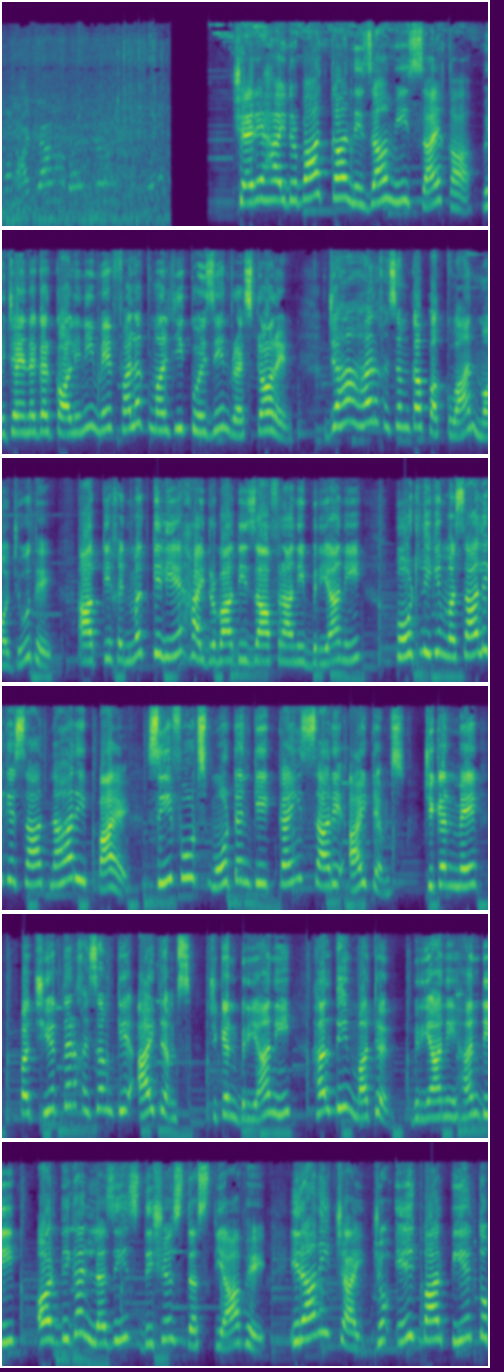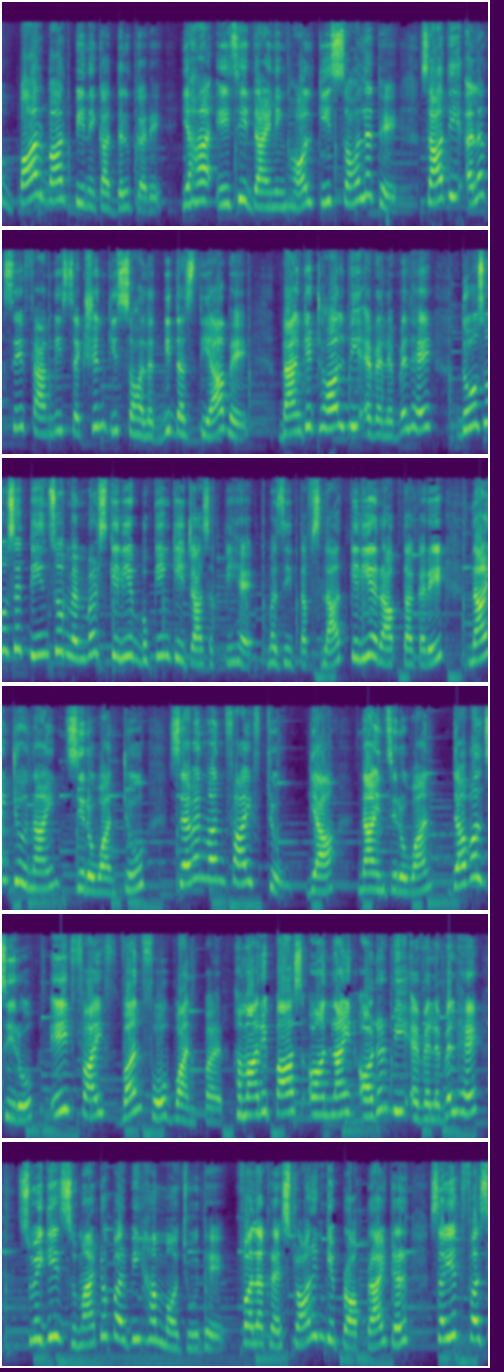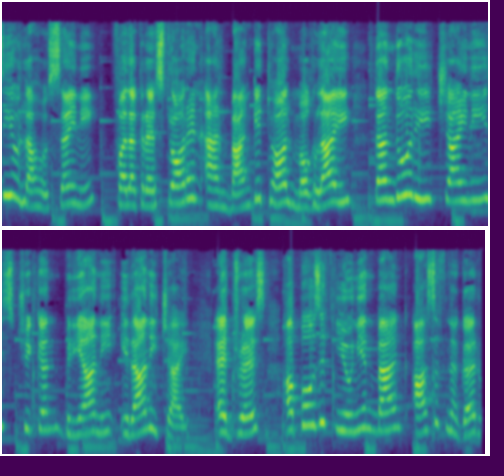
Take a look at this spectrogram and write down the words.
शहर हैदराबाद का निजामी जायका विजयनगर कॉलोनी में फलक मल्टी क्विजीन रेस्टोरेंट जहाँ हर किस्म का पकवान मौजूद है। आपकी खिदमत के लिए हैदराबादी जाफरानी बिरयानी, पोटली के मसाले के साथ नहरी पाए सी फूड्स मोटन के कई सारे आइटम्स चिकन में पचहत्तर किस्म के आइटम्स चिकन बिरयानी, हल्दी मटन बिरयानी हंडी और दिगर लजीज डिशेस दस्तियाब है। ईरानी चाय जो एक बार पिए तो बार बार पीने का दिल करे। यहाँ एसी डाइनिंग हॉल की सहूलत है। साथ ही अलग से फैमिली सेक्शन की सहूलत भी दस्तियाब है। बैंकेट हॉल भी अवेलेबल है। 200 से 300 मेंबर्स के लिए बुकिंग की जा सकती है। मजीद तफसलात के लिए रबता करें। Nine two nine zero one two seven one five two या nine zero one double zero eight five one four one पर। हमारे पास ऑनलाइन ऑर्डर भी अवेलेबल है। स्विगी जोमेटो पर भी हम मौजूद है। फलक रेस्टोरेंट के proprietor Syed Fasiullah Hussaini, Falak restaurant and banquet hall Mughlai, tandoori Chinese chicken biryani Irani चाय। Address opposite union bank Asif Nagar.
